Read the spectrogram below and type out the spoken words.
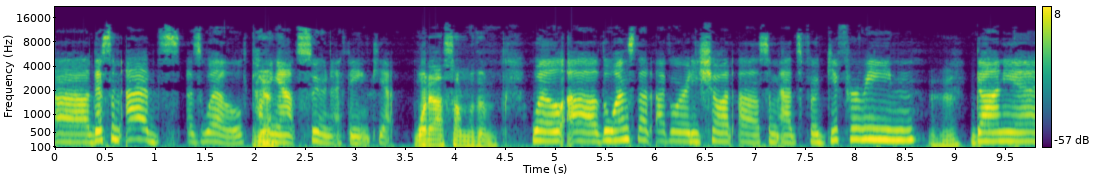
uh, there's some ads as well coming out soon. I think. Yeah. What are some of them? Well, uh, the ones that I've already shot are some ads for Giffarine, Mm-hmm. Garnier,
